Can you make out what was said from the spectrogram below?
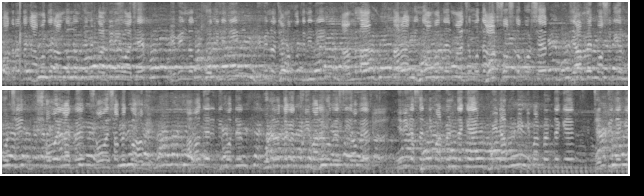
সতেরো থেকে আমাদের আন্দোলন কিন্তু কন্টিনিউ আছে। বিভিন্ন প্রতিনিধি, বিভিন্ন জনপ্রতিনিধি, আমলা, তারা কিন্তু আমাদের মাঝে মধ্যে আশ্বস্ত করছেন যে আমরা প্রসিডিওর করছি। সময় লাগবে, সময় সাপেক্ষ হবে। আমাদের ইতিমধ্যে পনেরো থেকে কুড়ি বারেরও বেশি হবে। ইরিগেশন ডিপার্টমেন্ট থেকে পিডাব্লিউডি ডিপার্টমেন্ট থেকে জেপি থেকে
